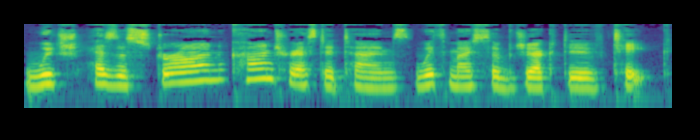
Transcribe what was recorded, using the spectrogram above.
which has a strong contrast at times with my subjective take.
